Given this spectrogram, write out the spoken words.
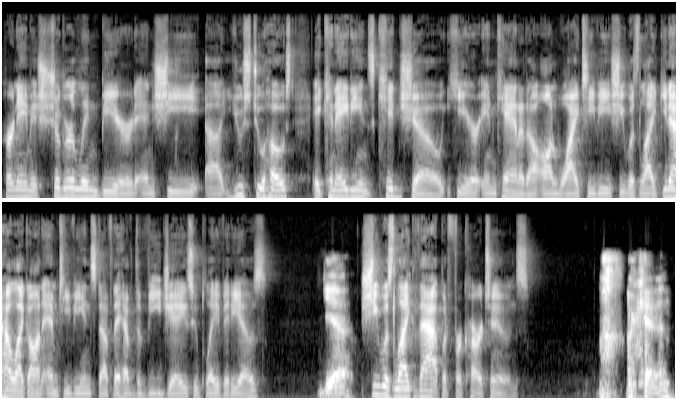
her name is Sugar Lyn Beard, and she uh, used to host a Canadians kid show here in Canada on YTV. She was like, you know how like on MTV and stuff they have the VJs who play videos. Yeah, she was like that, but for cartoons. okay then.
